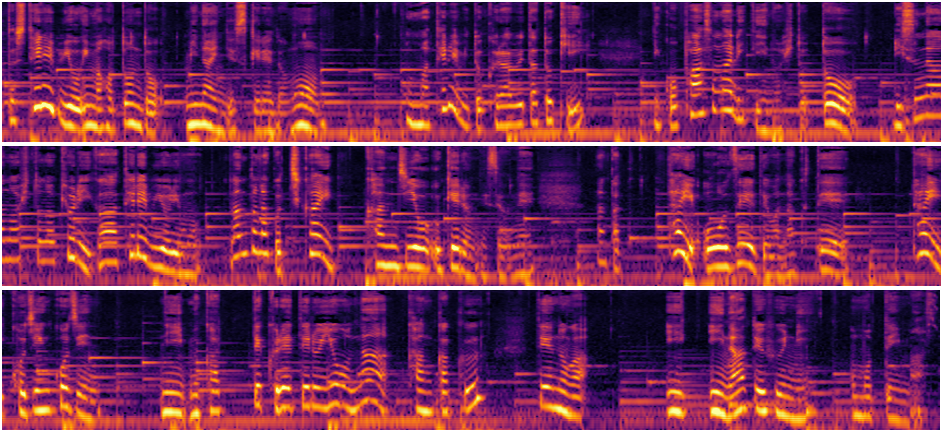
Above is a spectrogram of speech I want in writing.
私テレビを今ほとんど見ないんですけれどもまあ、テレビと比べた時にこうパーソナリティの人とリスナーの人の距離がテレビよりもなんとなく近い感じを受けるんですよね。なんか対大勢ではなくて対個人個人に向かってくれてるような感覚っていうのがいいいいなというふうに思っています。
